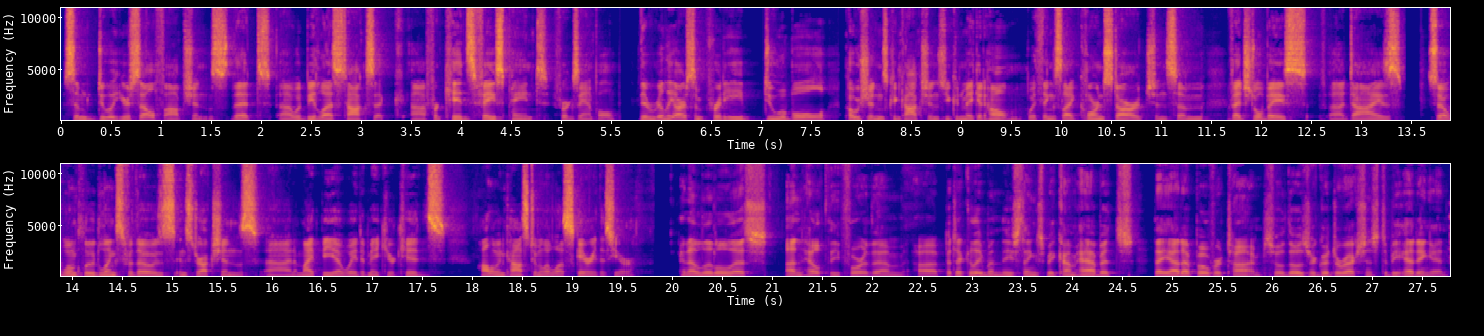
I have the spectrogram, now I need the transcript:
some do-it-yourself options that uh, would be less toxic uh, for kids' face paint, for example. There really are some pretty doable potions, concoctions you can make at home with things like cornstarch and some vegetable-based uh, dyes. So we'll include links for those instructions, uh, and it might be a way to make your kids' Halloween costume a little less scary this year. And a little less unhealthy for them, uh, particularly when these things become habits. They add up over time. So, those are good directions to be heading in.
